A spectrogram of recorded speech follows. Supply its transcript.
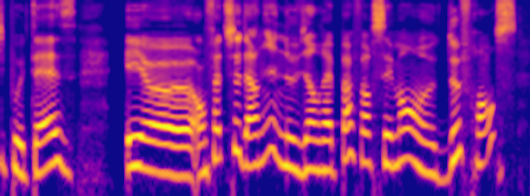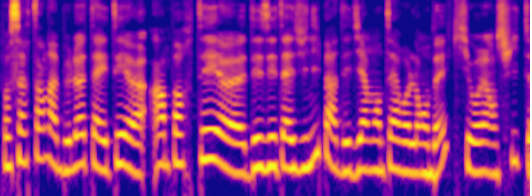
hypothèses. Et euh, en fait, ce dernier ne viendrait pas forcément de France. Pour certains, la belote a été importée des États-Unis par des diamantaires hollandais qui auraient ensuite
